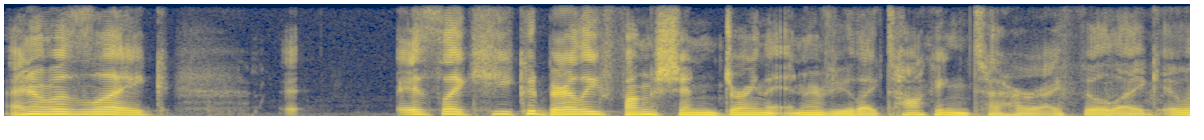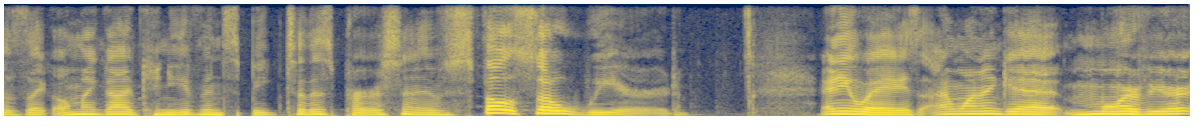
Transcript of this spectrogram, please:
and it was like, it's like he could barely function during the interview, like talking to her. I feel like it was like, oh my god, can you even speak to this person? It was felt so weird. Anyways, I want to get more of your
